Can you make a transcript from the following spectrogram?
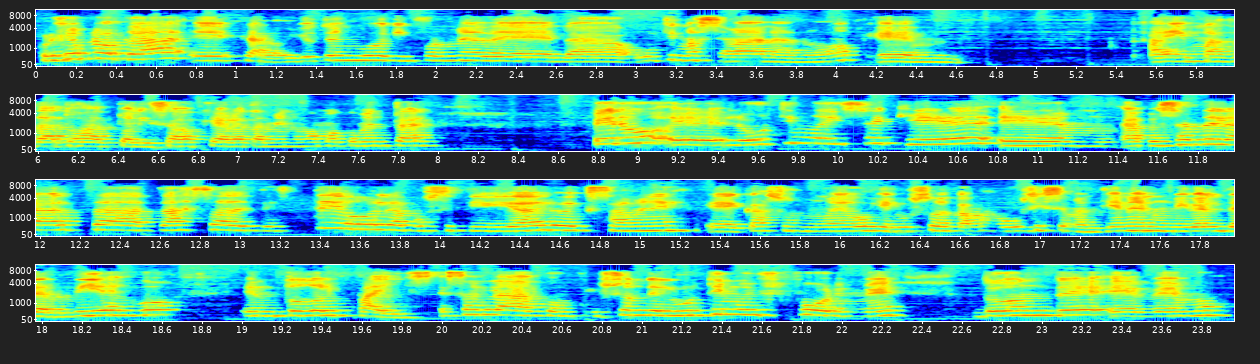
Por ejemplo, acá, eh, claro, yo tengo el informe de la última semana, ¿no? hay más datos actualizados que ahora también nos vamos a comentar. Pero eh, lo último dice que eh, a pesar de la alta tasa de testeo, la positividad de los exámenes, eh, casos nuevos y el uso de camas UCI se mantiene en un nivel de riesgo en todo el país. Esa es la conclusión del último informe donde vemos,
